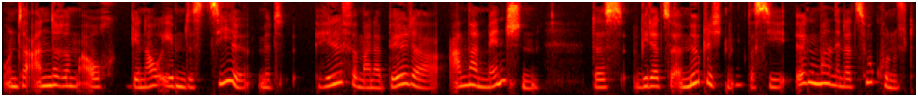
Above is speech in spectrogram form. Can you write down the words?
unter anderem auch genau eben das Ziel, mit Hilfe meiner Bilder anderen Menschen das wieder zu ermöglichen, dass sie irgendwann in der Zukunft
